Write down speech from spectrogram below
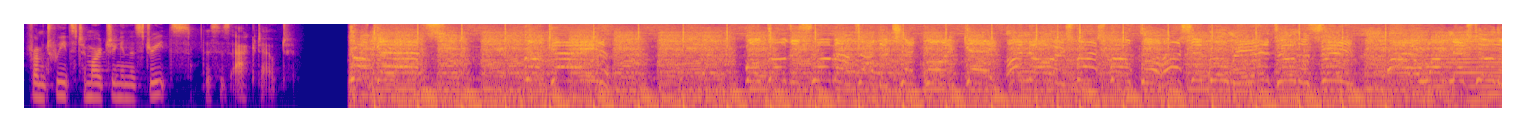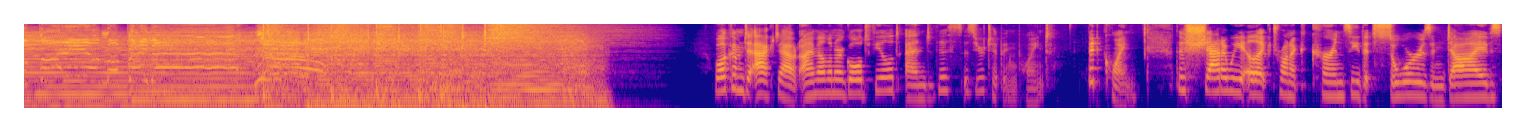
From tweets to marching in the streets, this is Act Out. Welcome to Act Out. I'm Eleanor Goldfield, and this is your tipping point. Bitcoin, the shadowy electronic currency that soars and dives,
